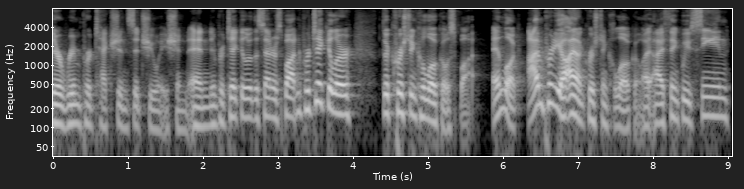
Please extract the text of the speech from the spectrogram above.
their rim protection situation. And in particular, the center spot, in particular, the Christian Koloko spot. And look, I'm pretty high on Christian Koloko. I, I think we've seen,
